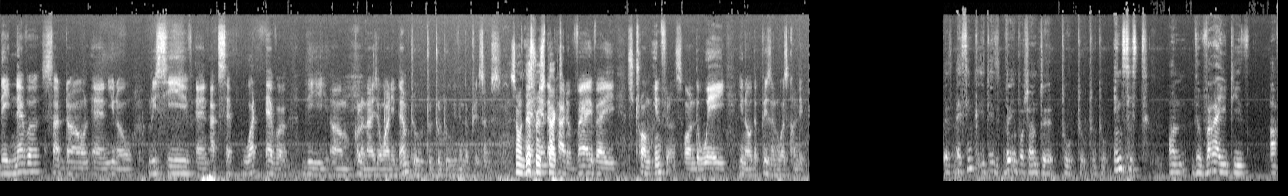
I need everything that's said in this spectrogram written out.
they never sat down and you know receive and accept whatever the um, colonizer wanted them to, to, to do within the prisons. So in this and, respect, and that had a very very strong influence on the way you know the prison was conducted. I think it is very important to, to, to, to, insist on the varieties of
